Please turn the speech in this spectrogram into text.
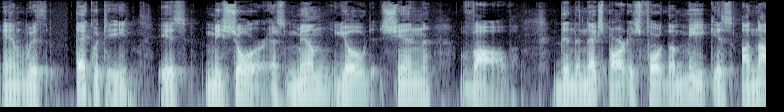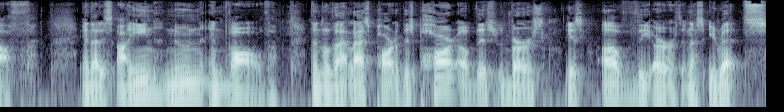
And with equity is mishor. That's mem, yod, shin, vav. Then the next part is for the meek is anaf, and that is ayin, nun, and vav. Then the last part of this part of this verse is of the earth, and that's eretz,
